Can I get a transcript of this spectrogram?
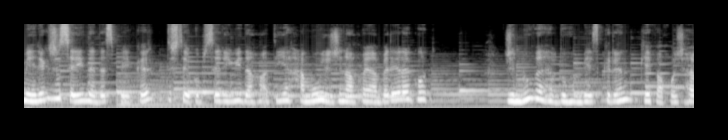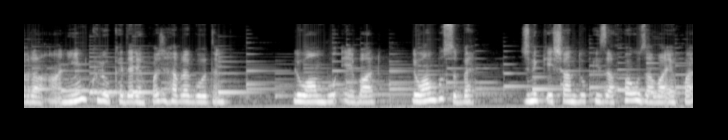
ميريك جي سري دا دس بيكر تشتيكو بسري ويدا هاتية حمو جنا خويا بريرا قوت جنو و هفدو هم بيس کرن كيفا خوش هفرا آنين كلو كدرين خوش هفرا قوتن لوان بو ايبار لوان بو صبه jinik kêşan dû qîza xwe û zavayê xwe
